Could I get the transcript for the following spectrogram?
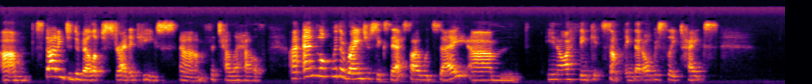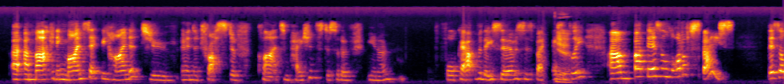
um, starting to develop strategies um, for telehealth. Uh, and look, with a range of success, I would say. Um, you know, I think it's something that obviously takes a, marketing mindset behind it to earn the trust of clients and patients to sort of, you know, fork out for these services basically. Yeah. Um, but there's a lot of space. There's a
